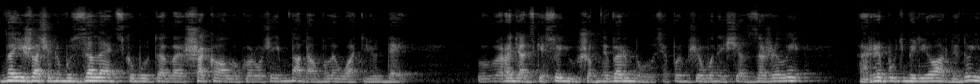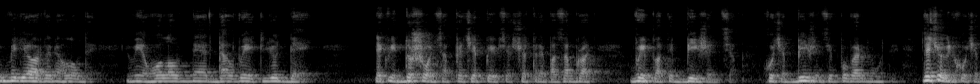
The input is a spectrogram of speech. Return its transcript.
наїжаченому Зеленському там, шакалу, коротше, їм треба обливати людей Радянський Союз, щоб не вернулося, тому що вони зараз зажили, гребуть мільярди, ну їм мільярди не головне. Їм головне давить людей. як він до Шольца причепився, що треба забрати виплати біженцям, хоче біженців повернути. Для чого він хоче?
